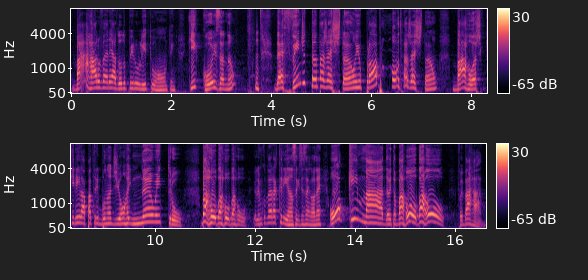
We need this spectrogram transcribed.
Barraram o vereador do Pirulito ontem. Que coisa, não? Defende tanta gestão e o próprio povo da gestão barrou. Acho que queria ir lá pra tribuna de honra e não entrou. Barrou, barrou, barrou. Eu lembro quando eu era criança que tinha esse negócio, né? Ô, queimada! Então, barrou, barrou. Foi barrado.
